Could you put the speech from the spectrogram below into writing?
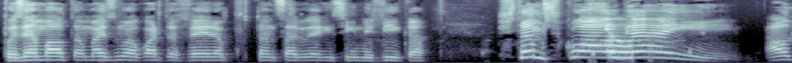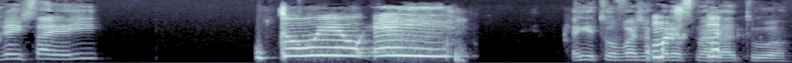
Pois é, malta, mais uma quarta-feira, portanto, sabe o que é que isso significa? Estamos com alguém! Alguém está aí? Estou eu, ei! Aí a tua voz não parece nada a tua.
